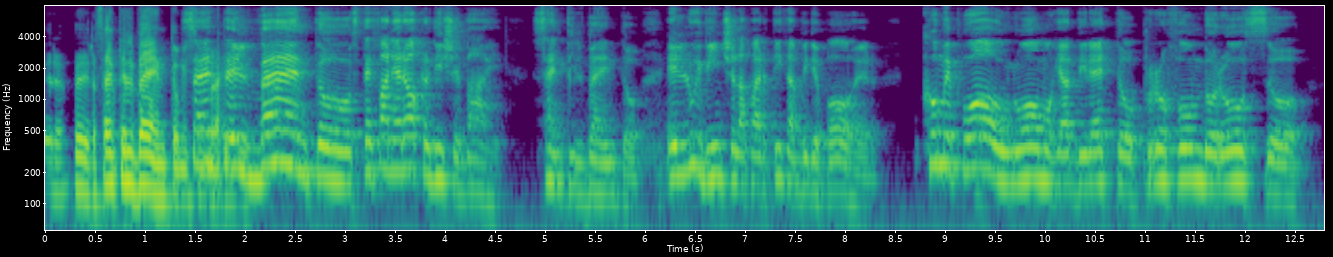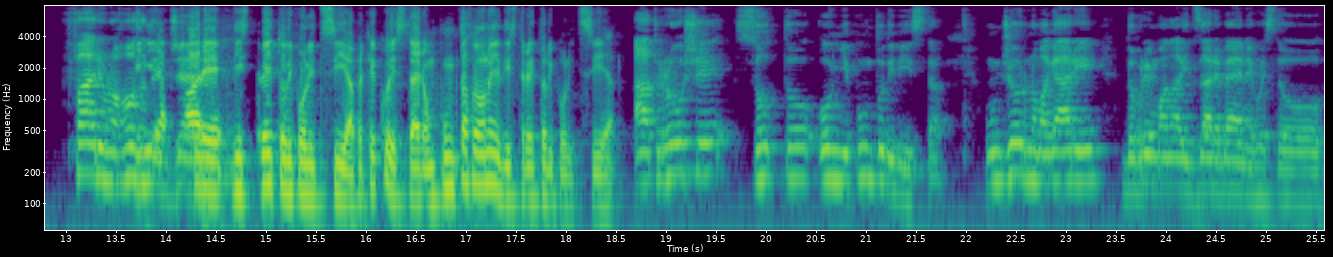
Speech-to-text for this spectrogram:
Vero, vero, sente il vento, mi sente sembra. Sente il vento! Stefania Rock dice, vai, senti il vento. E lui vince la partita a videopoker. Come può un uomo che ha diretto Profondo Rosso fare una cosa Quindi del genere? fare distretto di polizia, perché questo era un puntatone di distretto di polizia. Atroce sotto ogni punto di vista. Un giorno magari dovremmo analizzare bene questo,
